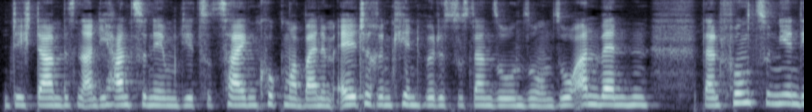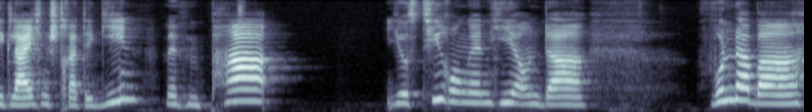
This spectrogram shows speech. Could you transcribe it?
dich da ein bisschen an die Hand zu nehmen und dir zu zeigen, guck mal, bei einem älteren Kind würdest du es dann so und so und so anwenden, dann funktionieren die gleichen Strategien mit ein paar Justierungen hier und da wunderbar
